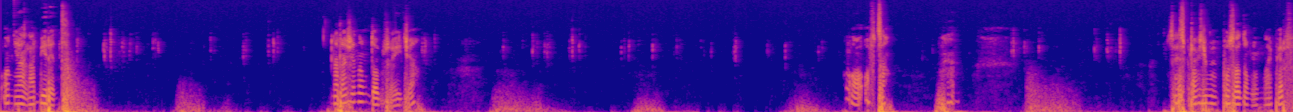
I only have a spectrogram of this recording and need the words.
O nie, labirynt. Na razie nam dobrze idzie. O, owca. Coś sprawdzimy poza domem najpierw.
